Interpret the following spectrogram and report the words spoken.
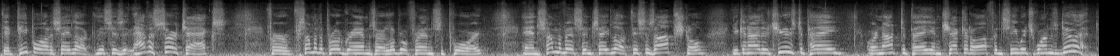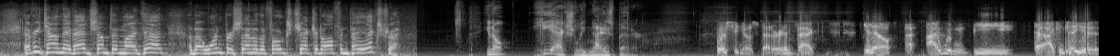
that people ought to say, look, this is have a surtax for some of the programs our liberal friends support, and some of us and say, look, this is optional. You can either choose to pay or not to pay, and check it off and see which ones do it. Every time they've had something like that, about one percent of the folks check it off and pay extra. You know, he actually knows better. Course, he knows better. And in fact, you know, I, I wouldn't be. I I can tell you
